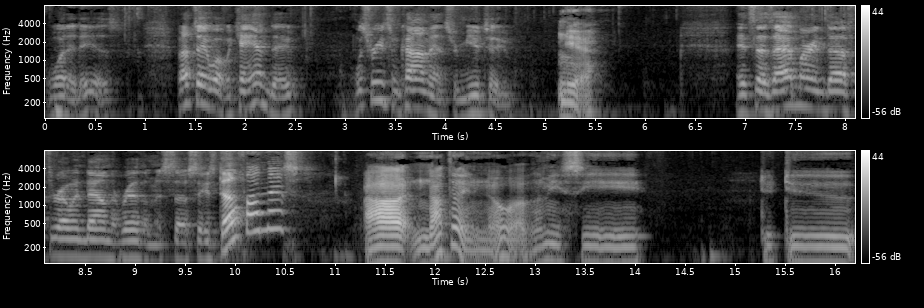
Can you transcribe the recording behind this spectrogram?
what it is. But I'll tell you what we can do. Let's read some comments from YouTube. Yeah. It says Adler and Duff throwing down the rhythm is so. Is Duff on this? Uh, not that I know of. Let me see. Do do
